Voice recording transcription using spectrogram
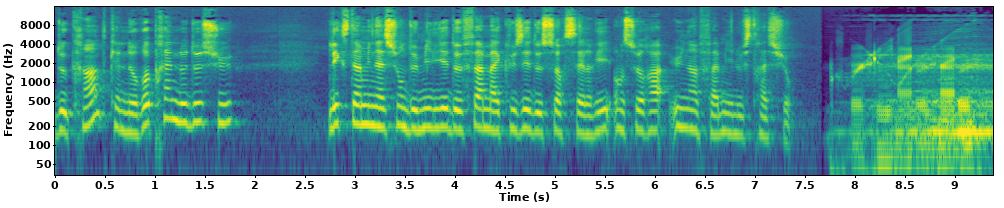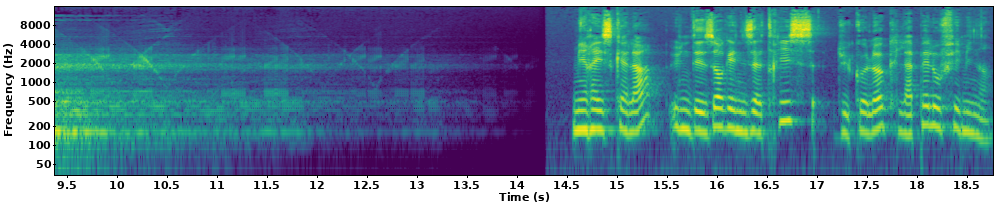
de crainte qu'elles ne reprennent le dessus. L'extermination de milliers de femmes accusées de sorcellerie en sera une infâme illustration. Mireille Scala, une des organisatrices du colloque L'appel au féminin.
